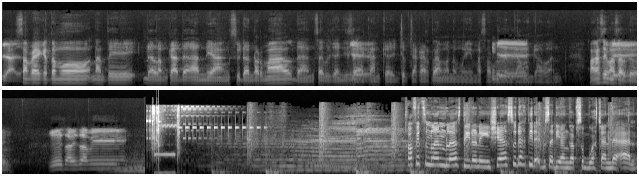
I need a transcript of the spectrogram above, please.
Ya, ya. Sampai ketemu nanti dalam keadaan yang sudah normal dan saya berjanji ya, saya ya. akan ke Yogyakarta menemui Mas Abdul ya. dan kawan-kawan. Makasih Mas ya. Abdul. Iya, sami-sami. COVID-19 di Indonesia sudah tidak bisa dianggap sebuah candaan.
